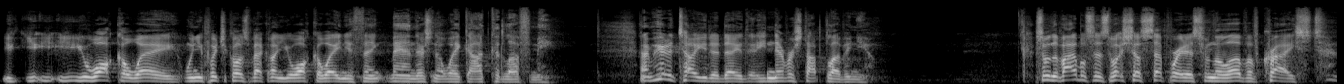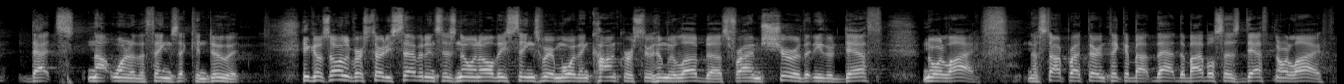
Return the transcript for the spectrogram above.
you, you, you walk away. When you put your clothes back on, you walk away and you think, man, there's no way God could love me. And I'm here to tell you today that He never stopped loving you. So the Bible says, What shall separate us from the love of Christ? That's not one of the things that can do it. He goes on in verse 37 and says, Knowing all these things, we are more than conquerors through him who loved us, for I am sure that neither death nor life. Now stop right there and think about that. The Bible says death nor life.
